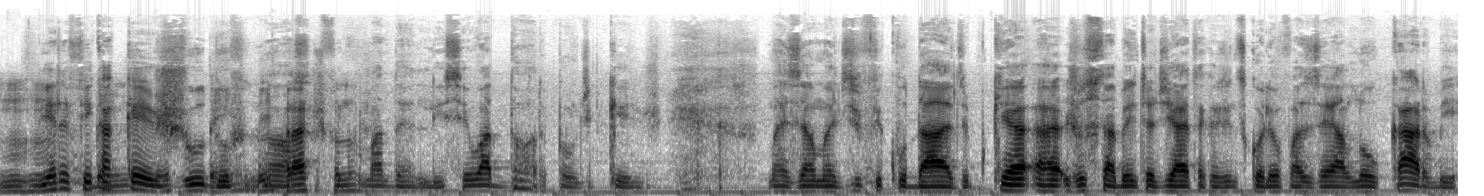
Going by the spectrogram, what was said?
e ele fica bem- queijudo. bem- bem Nossa, prático, né? uma delícia. Eu adoro pão de queijo. Mas é uma dificuldade, porque a- a- justamente a dieta que a gente escolheu fazer é a low carb.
